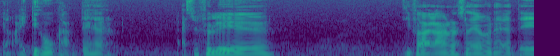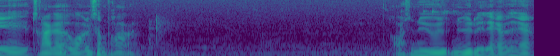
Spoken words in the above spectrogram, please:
Ja, rigtig god kamp, det her. Ja, selvfølgelig, øh, de fejl, Anders laver der, det trækker jo voldsomt fra. Også ny, nydeligt lavet her.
